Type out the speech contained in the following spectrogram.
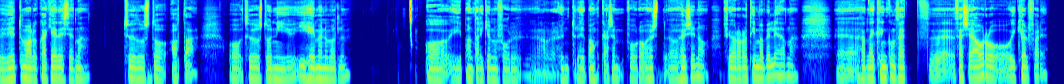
við vitum alveg hvað gerðist hérna 2008 og 2009 í heiminum öllum. Og í bandaríkjónum fóru hundruði bankar sem fóru á, haust, á hausin á fjóra ára tímabili þarna, e, þarna í kringum þett, þessi ár og, og í kjölfarið.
